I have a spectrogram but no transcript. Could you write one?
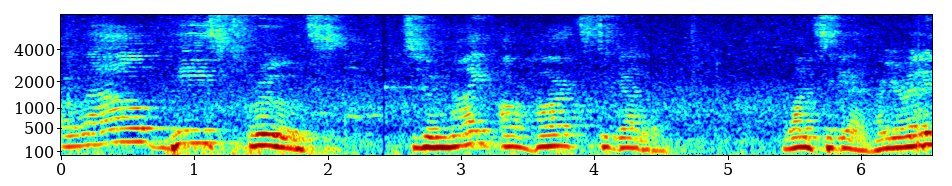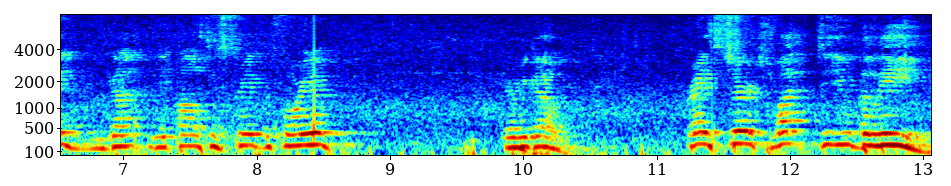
allow these truths to unite our hearts together once again. Are you ready? You got the Apostles' Creed before you? Here we go. Grace Church, what do you believe?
